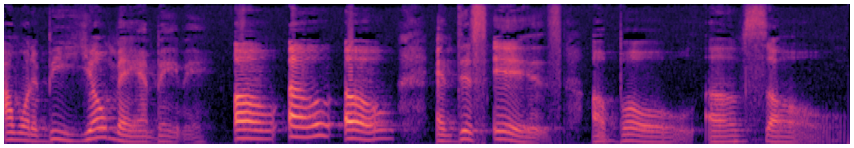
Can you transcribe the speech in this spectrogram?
I want to be your man, baby. Oh, oh, oh. And this is a bowl of soul.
